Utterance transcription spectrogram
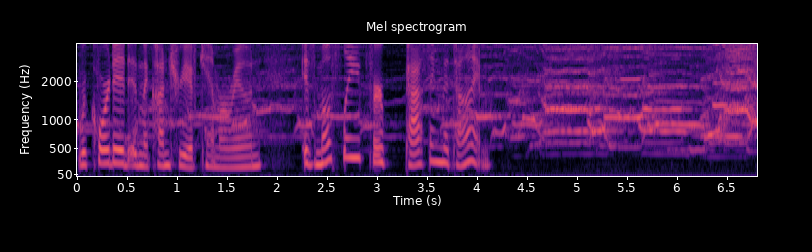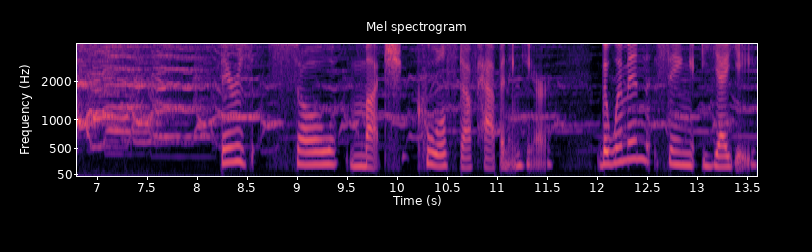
recorded in the country of Cameroon, is mostly for passing the time. There's so much cool stuff happening here. The women sing yeyi,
